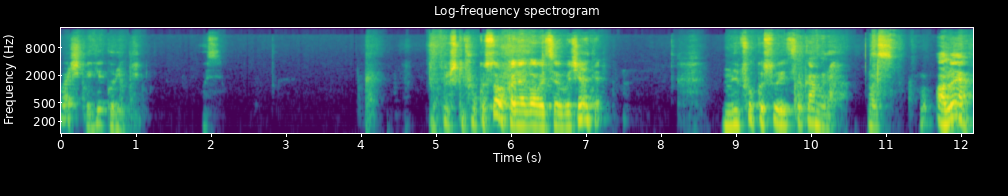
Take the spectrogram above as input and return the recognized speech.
Бачите, які корінчики. Трошки фокусовка не ловиться, вибачайте. Не фокусується камера. Ось. Але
